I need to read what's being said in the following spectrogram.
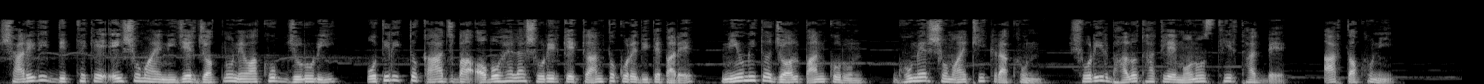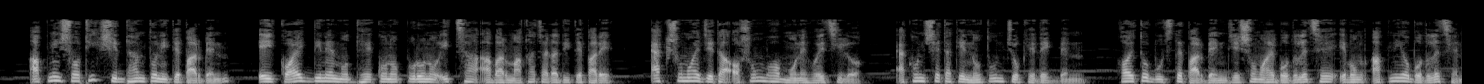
শারীরিক দিক থেকে এই সময় নিজের যত্ন নেওয়া খুব জরুরি, অতিরিক্ত কাজ বা অবহেলা শরীরকে ক্লান্ত করে দিতে পারে, নিয়মিত জল পান করুন, ঘুমের সময় ঠিক রাখুন, শরীর ভালো থাকলে মনস্থির থাকবে, আর তখনই আপনি সঠিক সিদ্ধান্ত নিতে পারবেন, এই কয়েকদিনের মধ্যে কোনো পুরনো ইচ্ছা আবার মাথাচাড়া দিতে পারে একসময় যেটা অসম্ভব মনে হয়েছিল, এখন সেটাকে নতুন চোখে দেখবেন। হয়তো বুঝতে পারবেন যে সময় বদলেছে এবং আপনিও বদলেছেন।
